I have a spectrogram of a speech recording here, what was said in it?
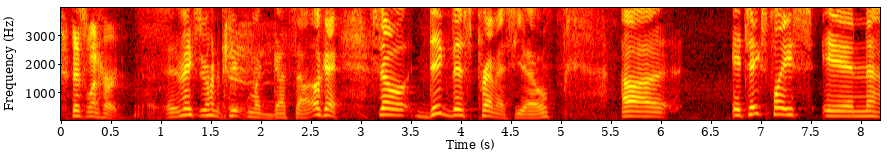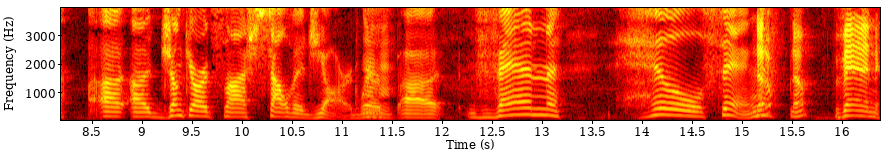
this one hurt. It makes me want to puke my guts out. Okay, so dig this premise, yo. Uh, it takes place in a, a junkyard slash salvage yard where Mm-hmm. uh, Van Helsing, No, no, no. Van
